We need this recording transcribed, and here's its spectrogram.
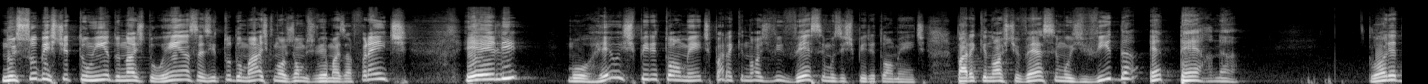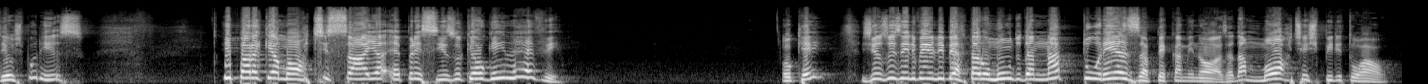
nos substituindo nas doenças e tudo mais que nós vamos ver mais à frente, ele morreu espiritualmente para que nós vivêssemos espiritualmente, para que nós tivéssemos vida eterna. Glória a Deus por isso. E para que a morte saia, é preciso que alguém leve. Ok? Jesus ele veio libertar o mundo da natureza pecaminosa, da morte espiritual.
